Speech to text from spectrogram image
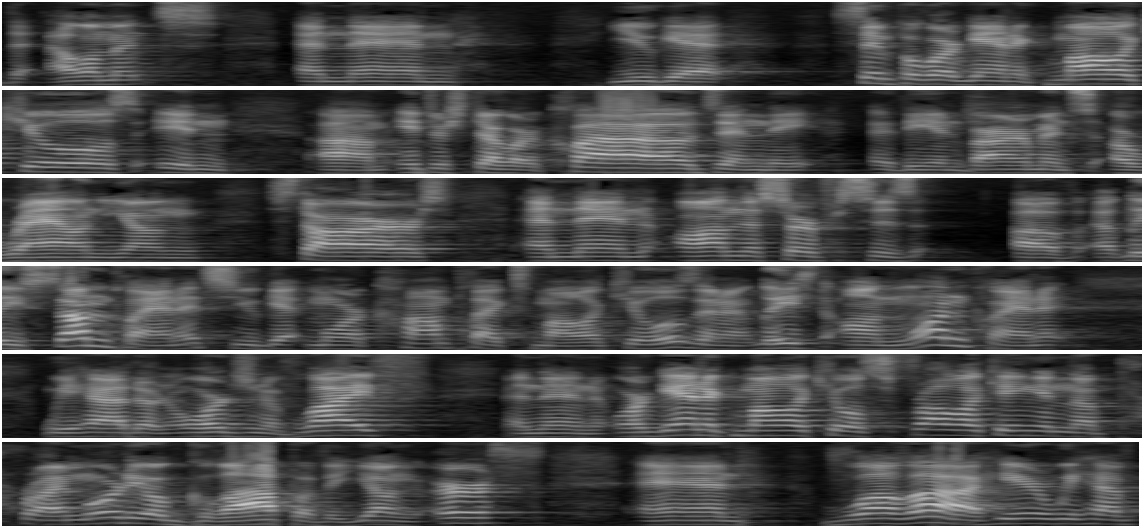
the elements. And then you get simple organic molecules in um, interstellar clouds and the, the environments around young stars. And then on the surfaces of at least some planets, you get more complex molecules. And at least on one planet, we had an origin of life, and then organic molecules frolicking in the primordial glop of a young Earth. And voila, here we have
